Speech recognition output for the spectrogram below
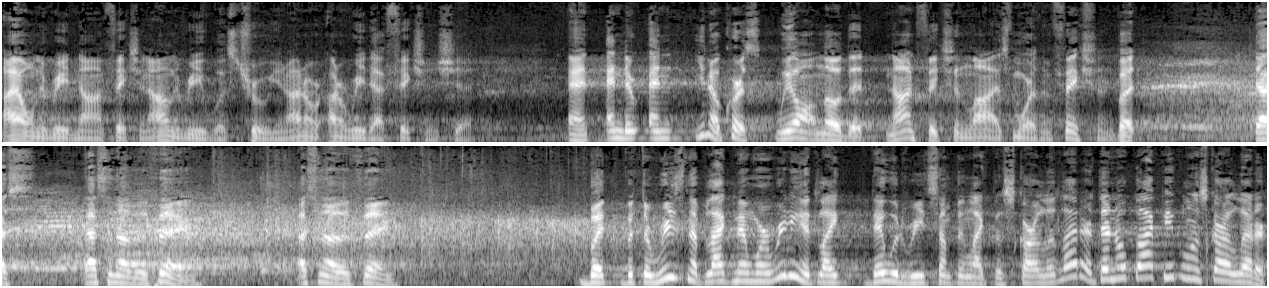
I only read nonfiction. I only read what's true. You know, I don't. I don't read that fiction shit." And and there- and you know, of course, we all know that nonfiction lies more than fiction. But that's that's another thing. That's another thing. But, but the reason that black men weren't reading it, like they would read something like the Scarlet Letter. There are no black people in the Scarlet Letter.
